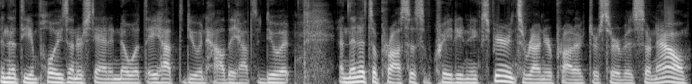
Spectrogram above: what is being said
and that the employees understand and know what they have to do and how they have to do it. And then it's a process of creating an experience around your product or service. So now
